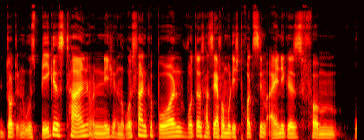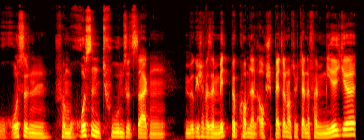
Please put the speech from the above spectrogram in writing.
dort in Usbekistan und nicht in Russland geboren wurdest, hast du ja vermutlich trotzdem einiges vom Russen, vom Russentum sozusagen möglicherweise mitbekommen, dann auch später noch durch deine Familie.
